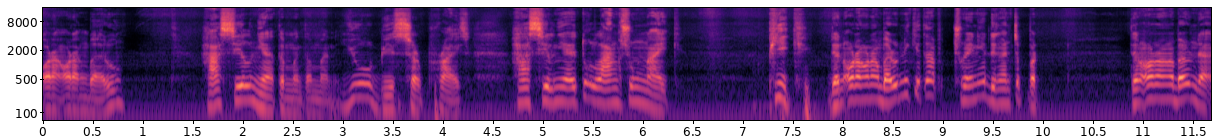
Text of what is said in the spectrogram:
orang-orang baru, hasilnya teman-teman, you'll be surprised. Hasilnya itu langsung naik. Peak. Dan orang-orang baru ini kita trainnya dengan cepat dan orang-orang baru dan,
